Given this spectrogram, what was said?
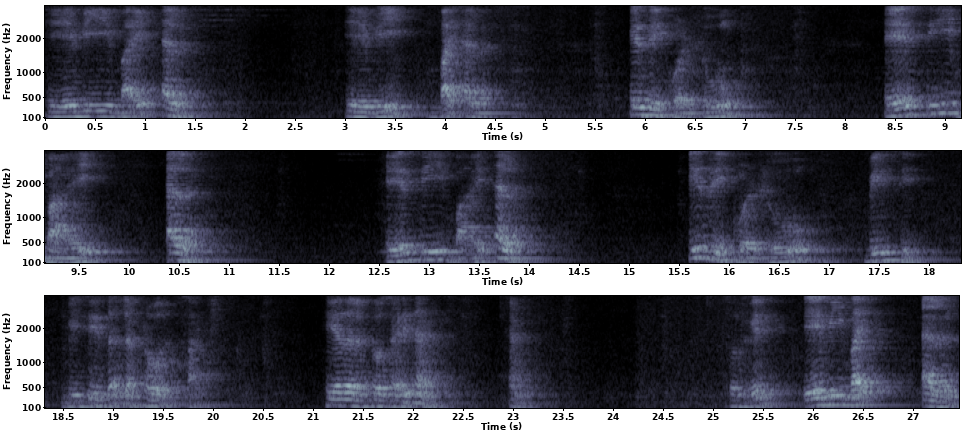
AB by LN, AB by LN is equal to AC by LN. AC by LN is equal to BC. BC is the leftover side. Here the leftover side is M. M. So once again, AB by LN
